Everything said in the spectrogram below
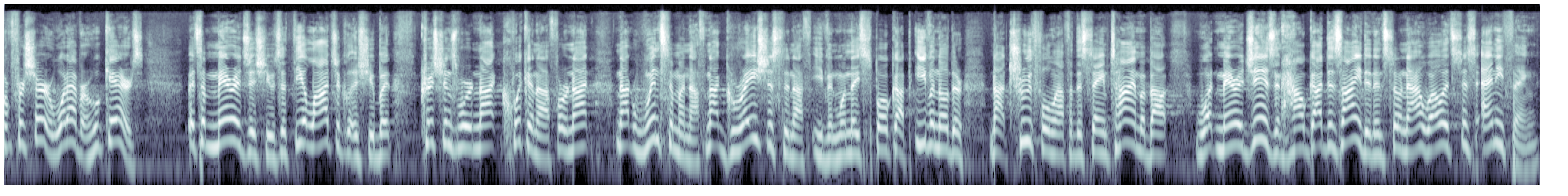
for, for sure, whatever, who cares? It's a marriage issue, it's a theological issue, but Christians were not quick enough or not, not winsome enough, not gracious enough even when they spoke up, even though they're not truthful enough at the same time about what marriage is and how God designed it. And so now, well, it's just anything.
